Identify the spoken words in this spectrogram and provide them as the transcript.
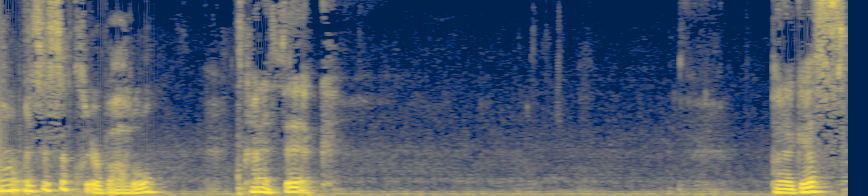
Oh, it's just a clear bottle. It's kind of thick. But I guess,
